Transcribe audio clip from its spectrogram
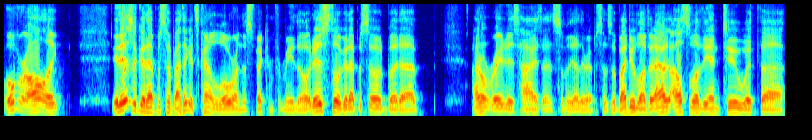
Overall, like it is a good episode, but I think it's kind of lower on the spectrum for me, though. It is still a good episode, but uh, I don't rate it as high as uh, some of the other episodes. Though. But I do love it. I, I also love the end too, with uh,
